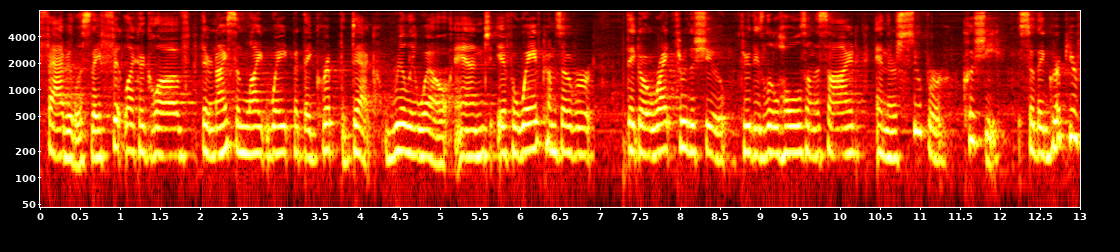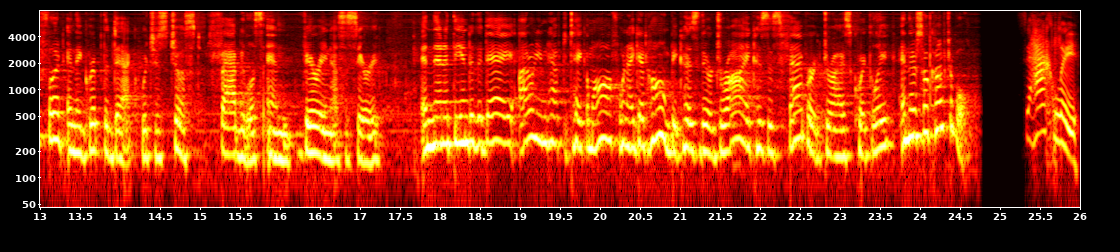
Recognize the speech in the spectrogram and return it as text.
fabulous. They fit like a glove. They're nice and lightweight, but they grip the deck really well. And if a wave comes over, they go right through the shoe, through these little holes on the side, and they're super cushy. So they grip your foot and they grip the deck, which is just fabulous and very necessary. And then at the end of the day, I don't even have to take them off when I get home because they're dry because this fabric dries quickly and they're so comfortable. Exactly.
